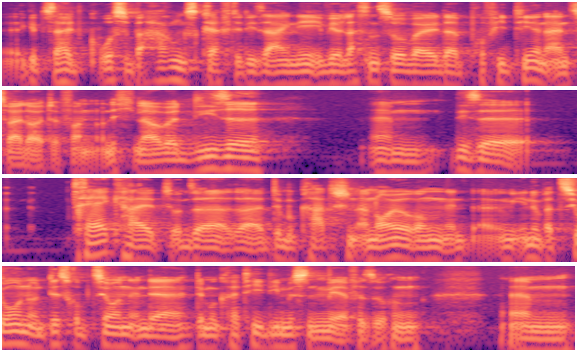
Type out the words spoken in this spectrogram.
äh, gibt es halt große Beharrungskräfte, die sagen, nee, wir lassen es so, weil da profitieren ein, zwei Leute von. Und ich glaube, diese, ähm, diese Trägheit unserer demokratischen Erneuerung, Innovation und Disruption in der Demokratie, die müssen wir versuchen ähm,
